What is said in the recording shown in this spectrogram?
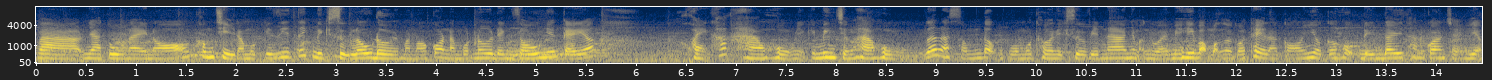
Và nhà tù này nó không chỉ là một cái di tích lịch sử lâu đời mà nó còn là một nơi đánh dấu những cái khoảnh khắc hào hùng những cái minh chứng hào hùng rất là sống động của một thời lịch sử Việt Nam. Nha mọi người mình hy vọng mọi người có thể là có nhiều cơ hội đến đây tham quan trải nghiệm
